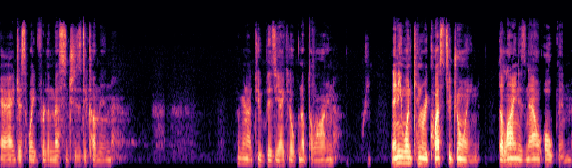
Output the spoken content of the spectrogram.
Yeah, I just wait for the messages to come in. If you're not too busy, I could open up the line. Anyone can request to join. The line is now open.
